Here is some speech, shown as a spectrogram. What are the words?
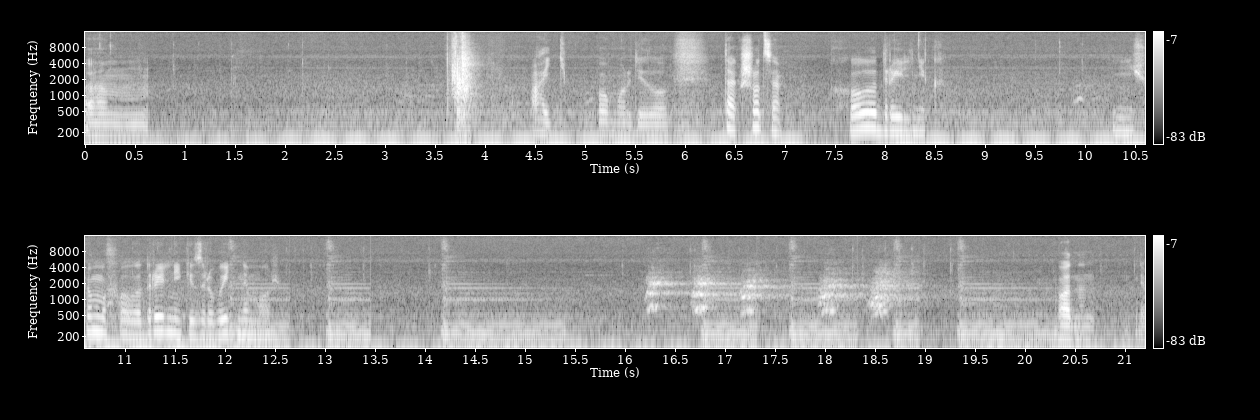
Ем... Ай, по морді дало. Так, що це? Холодрильник. Нічого ми в холодрильнику зробити не можемо. Ладно, я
